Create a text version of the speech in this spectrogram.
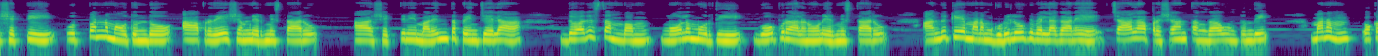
శక్తి ఉత్పన్నమవుతుందో ఆ ప్రదేశం నిర్మిస్తారు. ఆ శక్తిని మరింత పెంచేలా ధ్వజస్తంభం మూలమూర్తి గోపురాలను నిర్మిస్తారు. అందుకే మనం గుడిలోకి వెళ్ళగానే చాలా ప్రశాంతంగా ఉంటుంది. మనం ఒక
